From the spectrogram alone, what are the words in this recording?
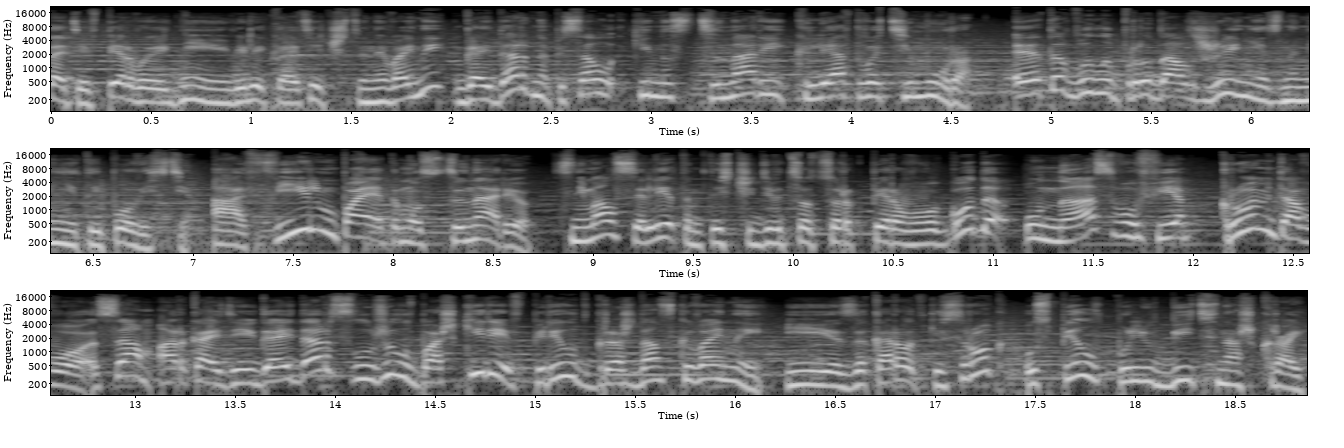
Кстати, в первые дни Великой Отечественной войны Гайдар написал киносценарий «Клятва Тимура». Это было продолжение знаменитой повести. А фильм по этому сценарию снимался летом 1941 года у нас в Уфе. Кроме того, сам Аркадий Гайдар служил в Башкирии в период гражданской войны и за короткий срок успел полюбить наш край.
